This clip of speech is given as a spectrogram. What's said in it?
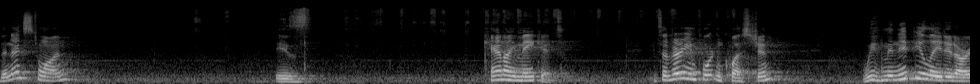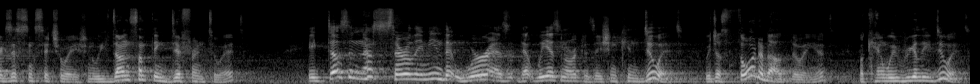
The next one is Can I make it? It's a very important question. We've manipulated our existing situation, we've done something different to it. It doesn't necessarily mean that, we're as, that we as an organization can do it. We just thought about doing it, but can we really do it?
